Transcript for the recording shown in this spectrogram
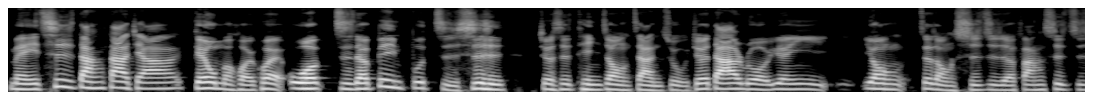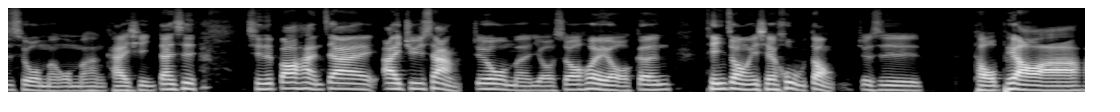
每次当大家给我们回馈，我指的并不只是就是听众赞助，就大家如果愿意。用这种实质的方式支持我们，我们很开心。但是其实包含在 IG 上，就是我们有时候会有跟听众一些互动，就是投票啊，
